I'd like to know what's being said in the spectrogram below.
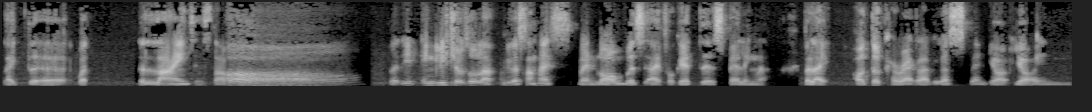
like the what the lines and stuff. Aww. but in English also lah because sometimes when long words I forget the spelling lah. But like autocorrect lah because when you're you're in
